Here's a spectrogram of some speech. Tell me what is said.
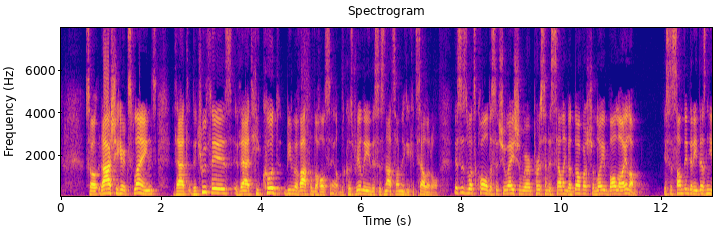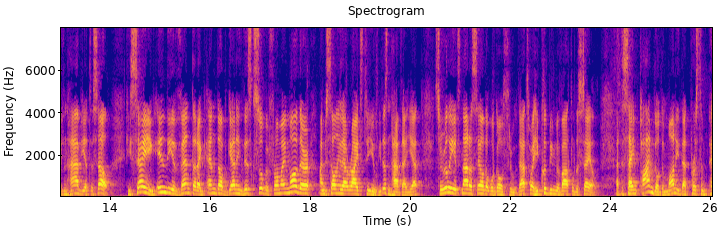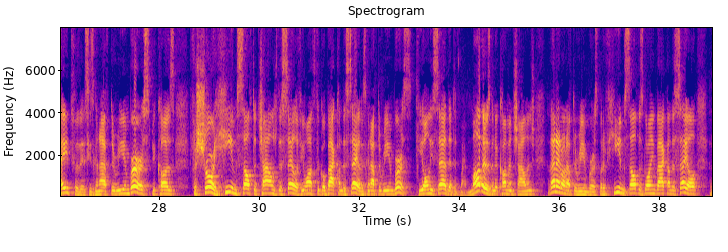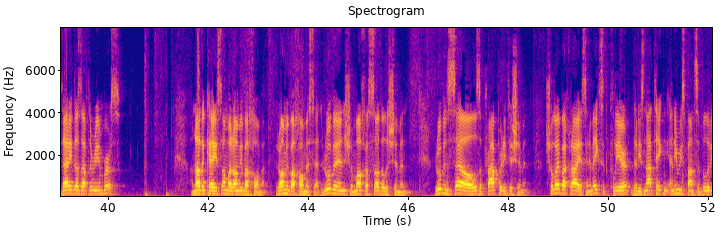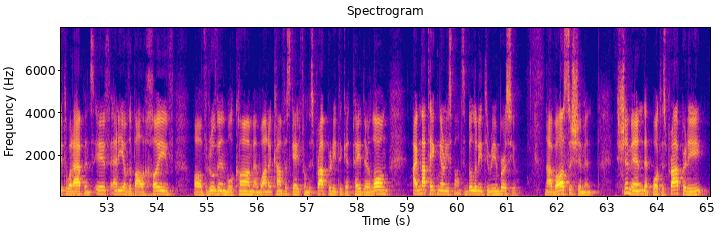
So Rashi here explains that the truth is that he could be mevatel the wholesale because really this is not something he could sell at all. This is what's called a situation where a person is selling a dova shaloi bala ilam. This is something that he doesn't even have yet to sell. He's saying, in the event that I end up getting this ksuba from my mother, I'm selling that rights to you. He doesn't have that yet. So really, it's not a sale that will go through. That's why he could be mevatel the sale. At the same time, though, the money that person paid for this, he's going to have to reimburse because for sure he himself to challenge the sale, if he wants to go back on the sale, he's going to have to reimburse. He only said that if my mother is going to come and challenge, then I don't have to reimburse. But if he himself is going back on the sale, that he does have to reimburse. Another case, Amar Rami Bachoma. Rami Bachoma said, Reuven shemacha sadal Shimon. Reuven sells a property to Shimon. Shaloi Bachrayas, and he makes it clear that he's not taking any responsibility to what happens if any of the Balachayiv of Reuven will come and want to confiscate from this property to get paid their loan. I'm not taking any responsibility to reimburse you. Now, Vasa Shimon, Shimon that bought his property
